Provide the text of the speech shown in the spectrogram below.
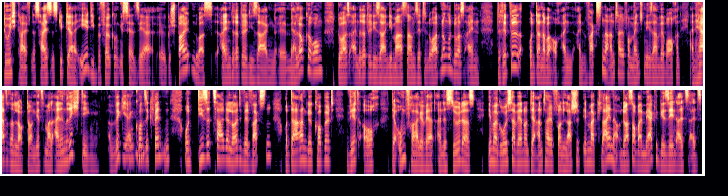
Durchgreifen. Das heißt, es gibt ja eh, die Bevölkerung ist ja sehr äh, gespalten. Du hast ein Drittel, die sagen äh, mehr Lockerung, du hast ein Drittel, die sagen, die Maßnahmen sind in Ordnung und du hast ein Drittel und dann aber auch ein, ein wachsender Anteil von Menschen, die sagen, wir brauchen einen härteren Lockdown, jetzt mal einen richtigen, wirklich einen konsequenten. Und diese Zahl der Leute wird wachsen und daran gekoppelt wird auch der Umfragewert eines Söders immer größer werden und der Anteil von Laschet immer kleiner. Und du hast auch bei Merkel gesehen, als, als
